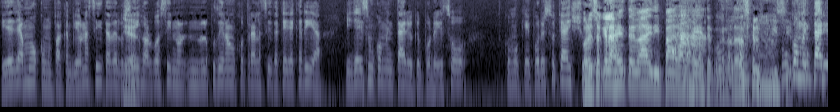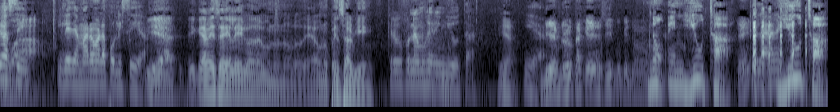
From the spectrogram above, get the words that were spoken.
Ella llamó como para cambiar una cita de los Yeah. hijos, algo así. No, no le pudieron encontrar la cita que ella quería. Y ella hizo un comentario que por eso, como que por eso que hay Por eso que la gente va y dispara a la Ajá, gente, porque un- no le dan servicio. Un comentario así. Wow. Y le llamaron a la policía. Yeah. Y que a veces el ego de uno no lo deja a uno pensar bien. Creo que fue una mujer en Utah. Yeah. Yeah. Bien ruta que es, sí, porque no... No, en Utah. ¿Eh? Utah.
